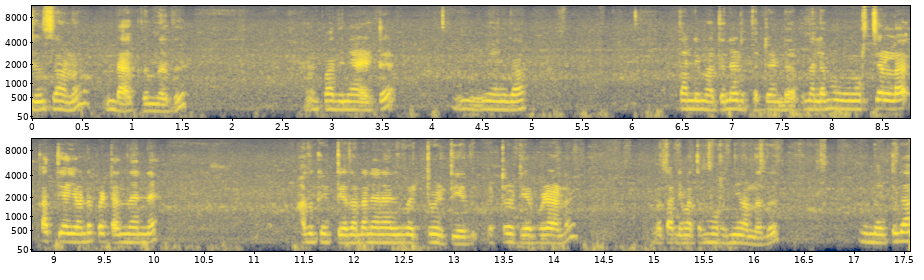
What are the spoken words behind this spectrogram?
ജ്യൂസാണ് ഉണ്ടാക്കുന്നത്. അപ്പം അതിനായിട്ട് ഞാനിതാ തണ്ണിമത്തൻ എടുത്തിട്ടുണ്ട്. അപ്പം നല്ല മൂർച്ചയുള്ള കത്തി ആയതുകൊണ്ട് പെട്ടെന്ന് തന്നെ അത് കിട്ടിയതുകൊണ്ടാണ് ഞാനത് വെട്ട് വെട്ടിയത്. വെട്ട് വെട്ടിയപ്പോഴാണ് നമ്മുടെ തണ്ണിമത്തം മുറിഞ്ഞ് വന്നത്. എന്നിട്ട് ഇതാ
